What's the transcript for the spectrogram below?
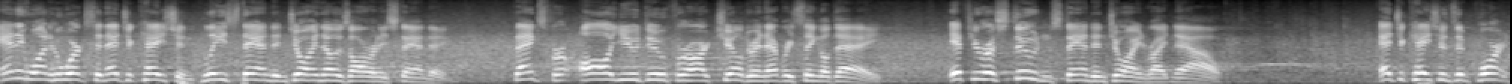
Anyone who works in education, please stand and join those already standing. Thanks for all you do for our children every single day. If you're a student, stand and join right now. Education's important,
